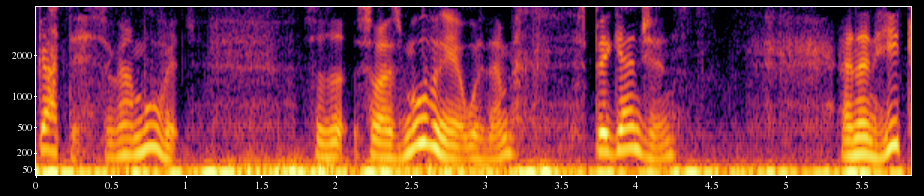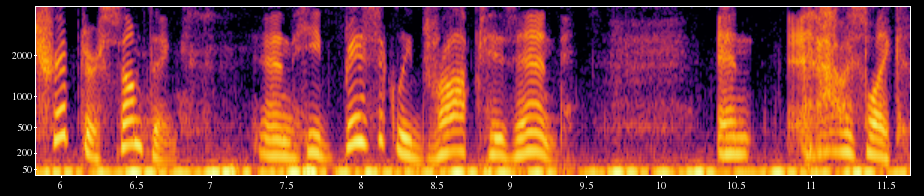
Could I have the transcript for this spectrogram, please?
got this. We're gonna move it. So, the, so I was moving it with him, this big engine, and then he tripped or something, and he basically dropped his end, and and I was like,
